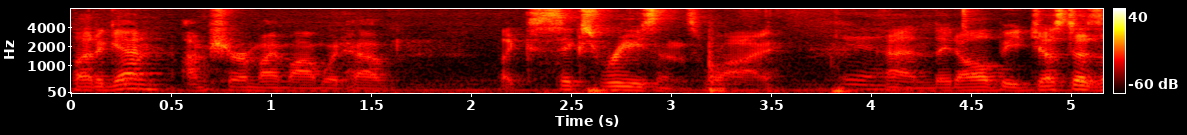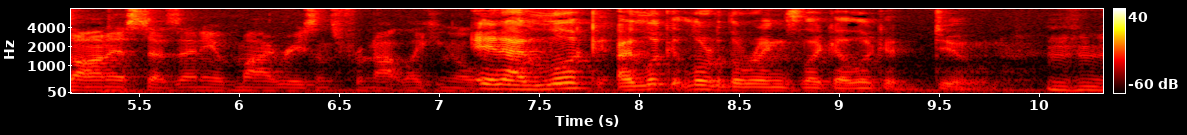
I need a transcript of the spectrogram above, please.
but again, I'm sure my mom would have like six reasons why, Yeah. and they'd all be just as honest as any of my reasons for not liking Obi. And I look, I look at Lord of the Rings like I look at Dune, hmm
